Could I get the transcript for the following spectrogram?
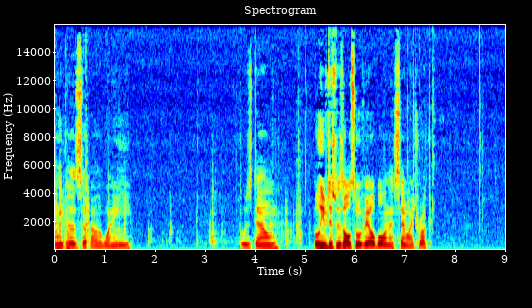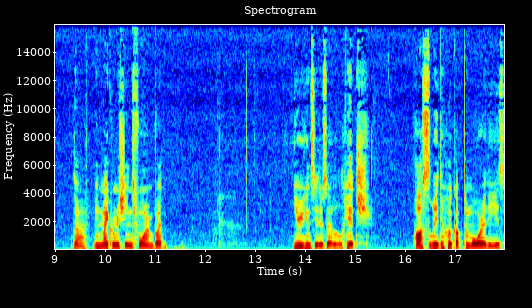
Only because about 180 Goes down. I believe this was also available on a semi truck. The in micro machines form, but here you can see there's a little hitch. Possibly to hook up to more of these.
